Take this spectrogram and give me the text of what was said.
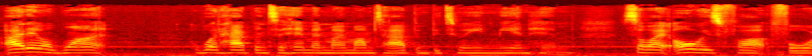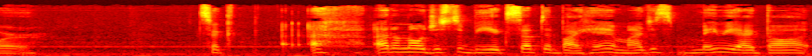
I didn't want what happened to him and my mom to happen between me and him. So I always fought for to I, I don't know, just to be accepted by him. I just maybe I thought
